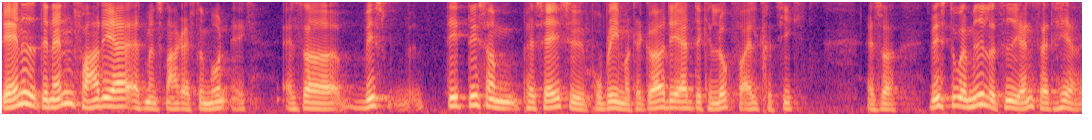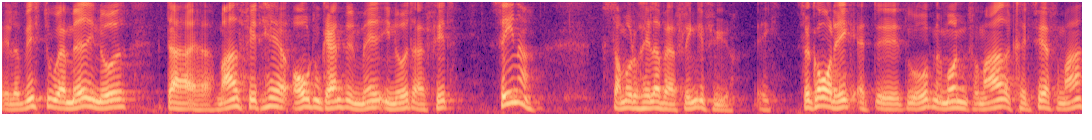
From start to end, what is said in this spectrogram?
Det andet, den anden far, det er, at man snakker efter mund. Ikke? Altså, hvis, det, det, som passageproblemer kan gøre, det er, at det kan lukke for al kritik. Altså, hvis du er midlertidig ansat her, eller hvis du er med i noget, der er meget fedt her, og du gerne vil med i noget, der er fedt senere, så må du hellere være flinke fyre. Ikke? Så går det ikke, at øh, du åbner munden for meget og kritiserer for meget.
